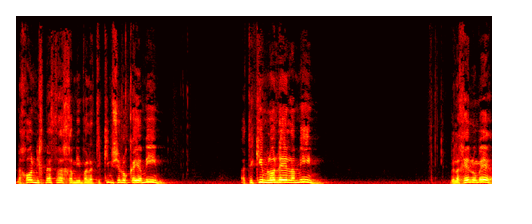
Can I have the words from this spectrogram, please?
נכון, נכנס רחמים, אבל התיקים שלו קיימים. התיקים לא נעלמים. ולכן אומר,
